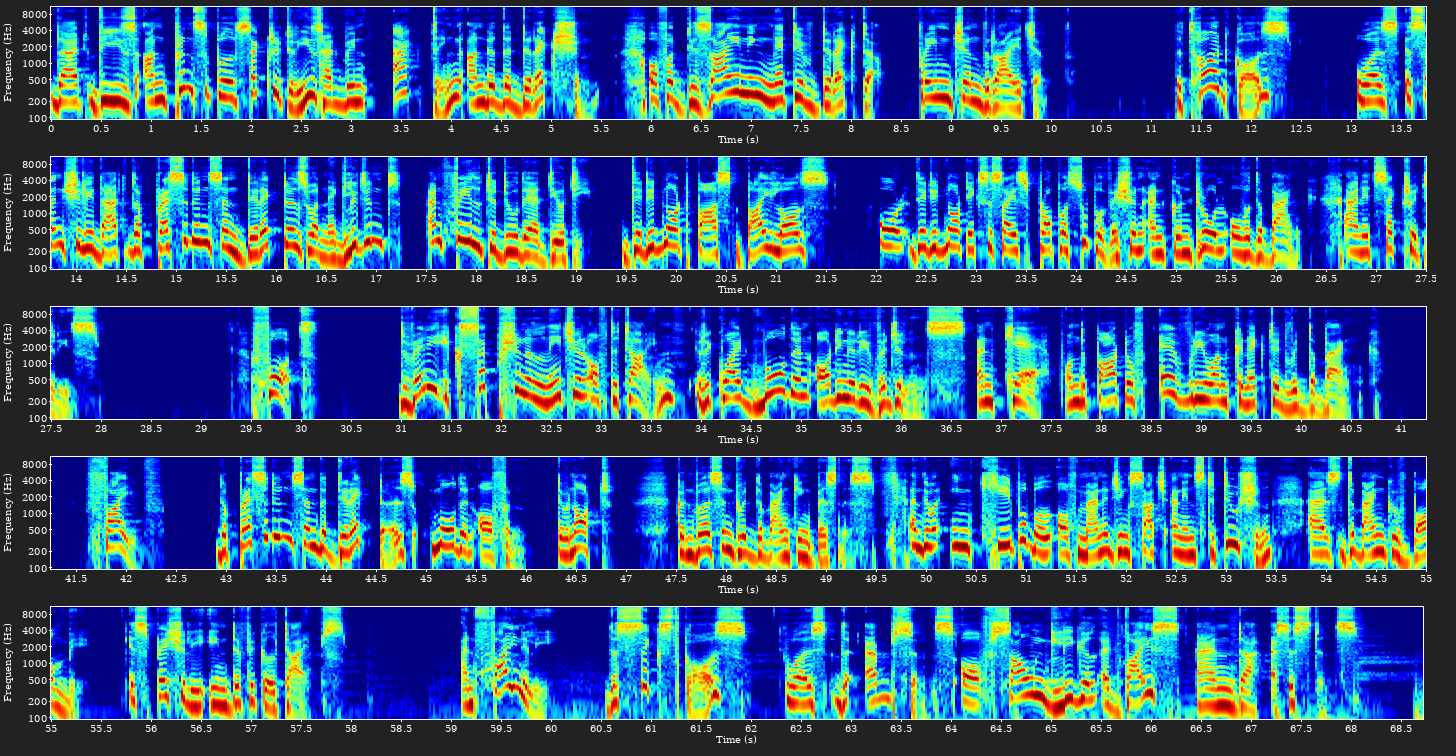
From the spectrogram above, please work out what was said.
that these unprincipled secretaries had been acting under the direction of a designing native director, Premchand Raychand. The third cause was essentially that the presidents and directors were negligent and failed to do their duty they did not pass bylaws or they did not exercise proper supervision and control over the bank and its secretaries. Fourth, the very exceptional nature of the time required more than ordinary vigilance and care on the part of everyone connected with the bank. Five, the presidents and the directors, more than often, they were not conversant with the banking business, and they were incapable of managing such an institution as the Bank of Bombay, especially in difficult times. And finally, the sixth cause was the absence of sound legal advice and uh, assistance.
